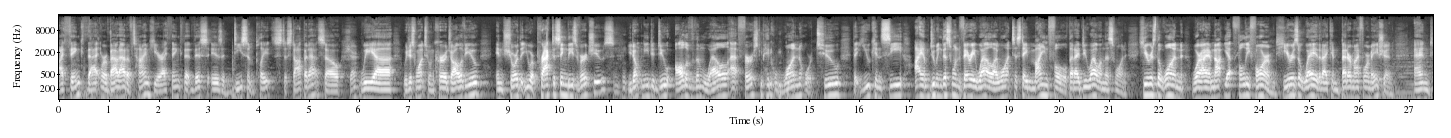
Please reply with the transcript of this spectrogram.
I think that we're about out of time here. I think that this is a decent place to stop it at. So Sure. we uh, we just want to encourage all of you. Ensure that you are practicing these virtues. You don't need to do all of them well at first. Pick one or two that you can see. I am doing this one very well. I want to stay mindful that I do well on this one. Here is the one where I am not yet fully formed. Here is a way that I can better my formation. And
